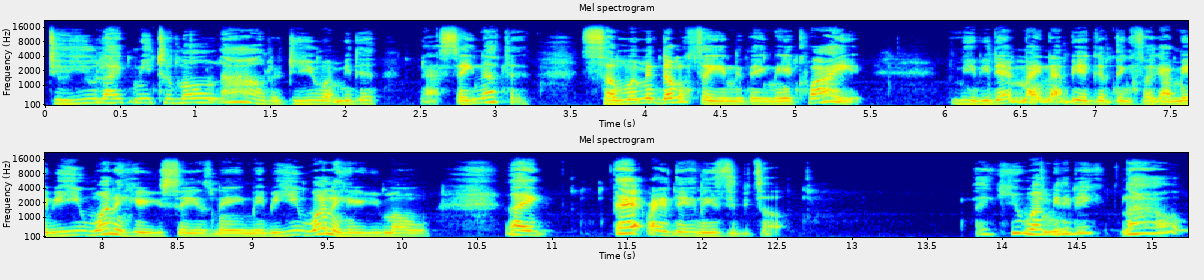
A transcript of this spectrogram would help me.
Do you like me to moan loud or do you want me to not say nothing? Some women don't say anything, they're quiet. Maybe that might not be a good thing for a guy. Maybe he want to hear you say his name. Maybe he want to hear you moan. Like, that right there needs to be taught. Like, you want me to be loud?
